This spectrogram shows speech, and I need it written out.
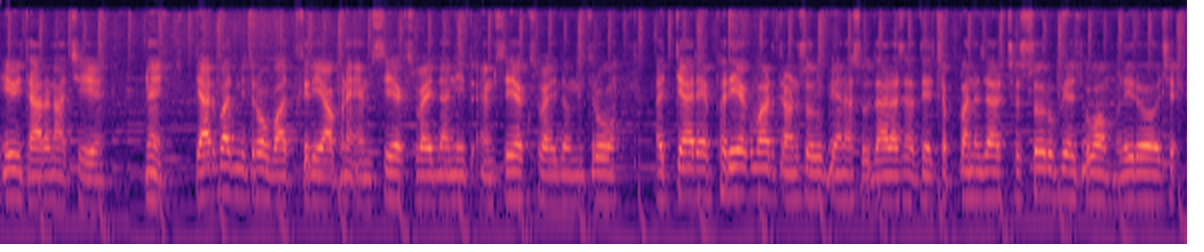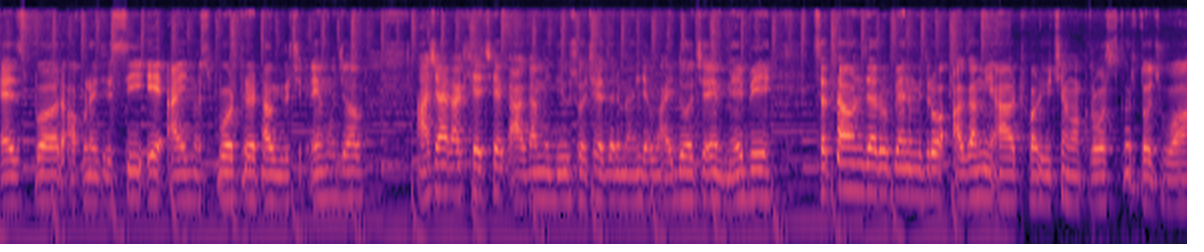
એવી ધારણા છે નહીં. ત્યારબાદ મિત્રો વાત કરીએ આપણે એમસીએક્સ વાયદાની. તો એમસીએક્સ વાયદો મિત્રો અત્યારે ફરી એકવાર ત્રણસો રૂપિયાના સુધારા સાથે છપ્પન હજાર છસો રૂપિયા જોવા મળી રહ્યો છે. એઝ પર આપણે જે સી એ આઈનો સ્પોટ રેટ આવ્યો છે એ મુજબ આશા રાખીએ છીએ કે આગામી દિવસો છે દરમિયાન જે વાયદો છે એ મે બી સત્તાવન હજાર રૂપિયાને મિત્રો આગામી આ અઠવાડિયું છે એમાં ક્રોસ કરતો જોવા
